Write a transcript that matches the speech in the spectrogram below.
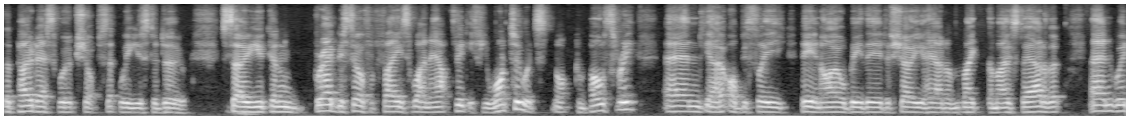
the PODAS workshops that we used to do. So you can grab yourself a Phase One outfit if you want to. It's not compulsory, and you know obviously he and I will be there to show you how to make the most out of it. And we're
